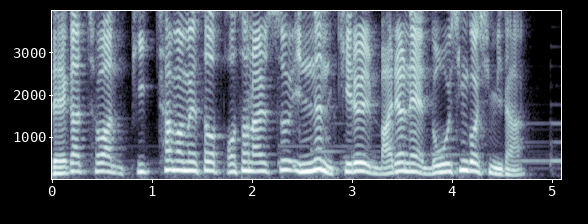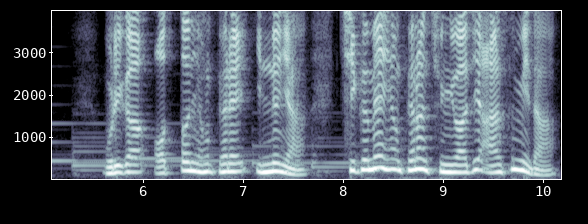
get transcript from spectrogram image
내가 처한 비참함에서 벗어날 수 있는 길을 마련해 놓으신 것입니다. 우리가 어떤 형편에 있느냐, 지금의 형편은 중요하지 않습니다.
